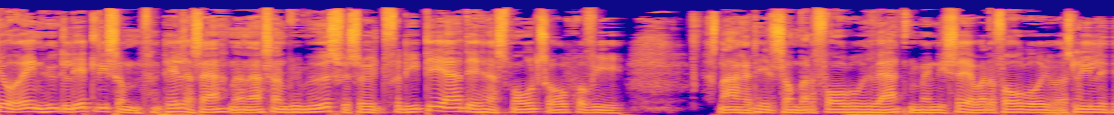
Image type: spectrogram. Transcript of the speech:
det var rent hyggeligt, lidt ligesom det ellers er, når det er sådan, vi mødes for søen, fordi det er det her small talk, hvor vi snakker dels om, hvad der foregår i verden, men især, hvad der foregår i vores lille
